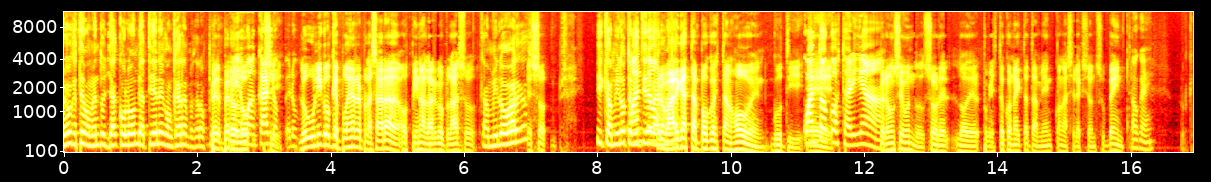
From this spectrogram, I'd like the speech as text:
Yo creo que en este momento ya Colombia tiene con qué reemplazar a Ospina. Pero, pero Oye, lo, Juan Carlos, sí. pero- lo único que puede reemplazar a Ospina a largo plazo, Camilo Vargas eso. y Camilo también tiene la Pero misma- Vargas tampoco es tan joven, Guti. ¿Cuánto Eh, costaría? Pero un segundo, sobre lo de. Porque esto conecta también con la selección sub-20. Ok. ¿ok?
